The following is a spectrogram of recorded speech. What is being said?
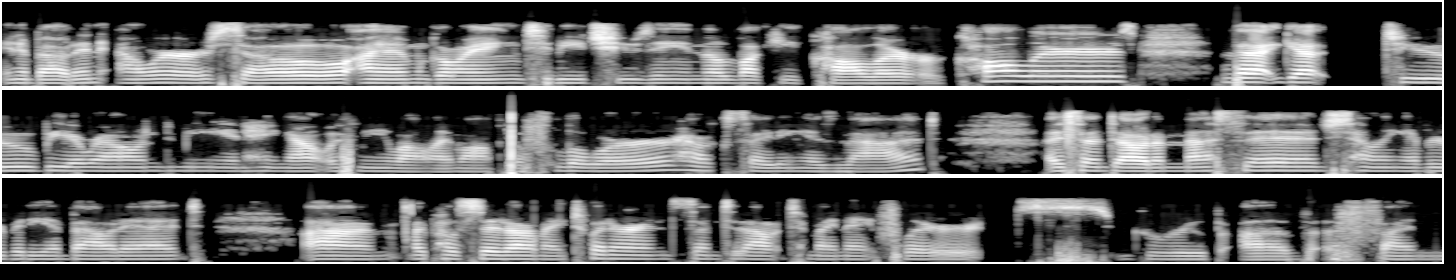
In about an hour or so, I am going to be choosing the lucky caller or callers that get to be around me and hang out with me while I'm off the floor. How exciting is that? I sent out a message telling everybody about it. Um, I posted it on my Twitter and sent it out to my Niteflirts group of fun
